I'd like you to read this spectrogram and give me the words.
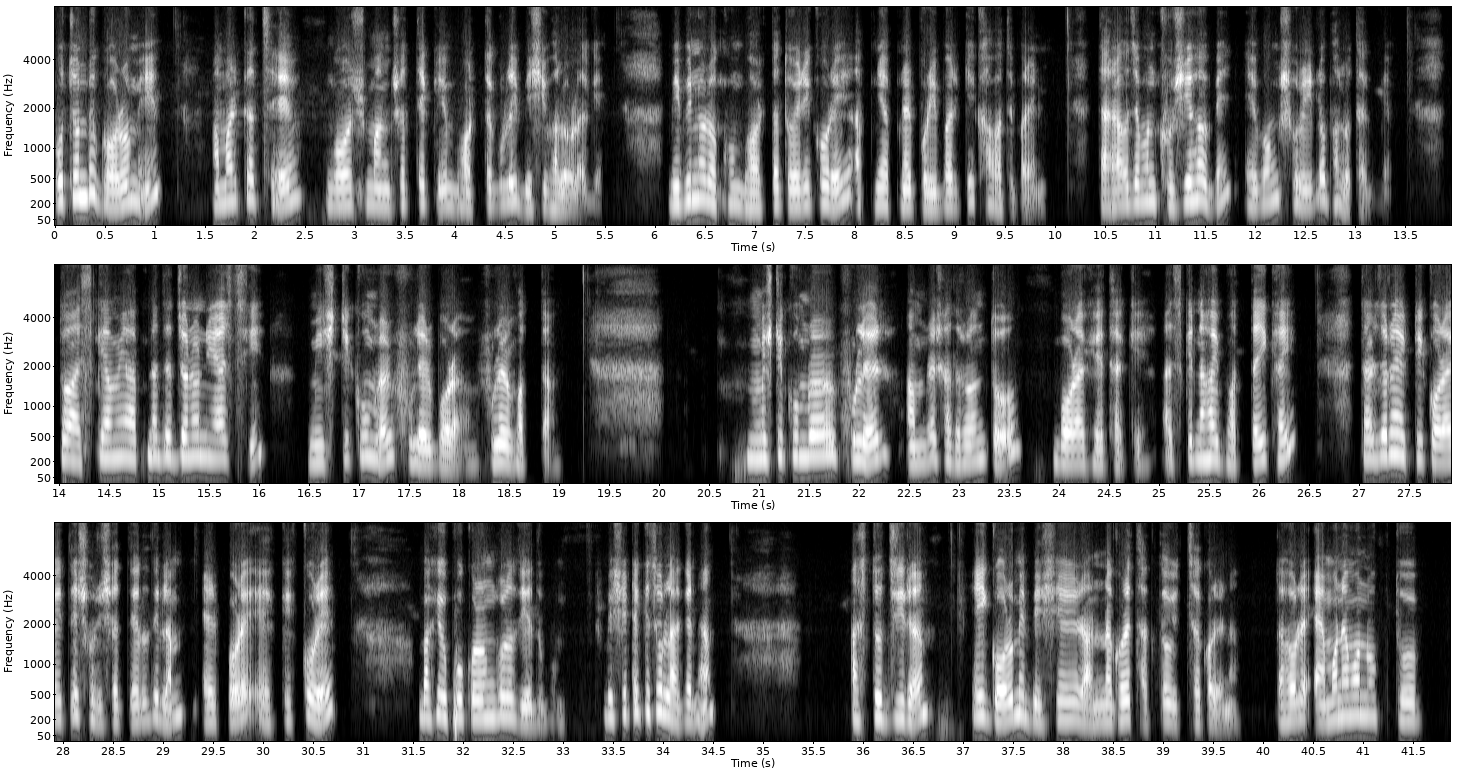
প্রচণ্ড গরমে আমার কাছে গোশ মাংসের থেকে ভর্তাগুলোই বেশি ভালো লাগে। বিভিন্ন রকম ভর্তা তৈরি করে আপনি আপনার পরিবারকে খাওয়াতে পারেন। তারাও যেমন খুশি হবে এবং শরীরও ভালো থাকবে। তো আজকে আমি আপনাদের জন্য নিয়ে আসছি মিষ্টি কুমড়ার ফুলের বড়া, ফুলের ভর্তা। মিষ্টি কুমড়ার ফুলের আমরা সাধারণত বড়া খেয়ে থাকি। আজকে না হয় ভর্তাই খাই। তার জন্য একটি কড়াইতে সরিষার তেল দিলাম। এরপরে এক, এক করে বাকি উপকরণগুলো দিয়ে দেবো। বেশি একটা কিছু লাগে না। আস্ত জিরা, এই গরমে বেশি রান্নাঘরে থাকতেও ইচ্ছা করে না। তাহলে এমন, এমন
